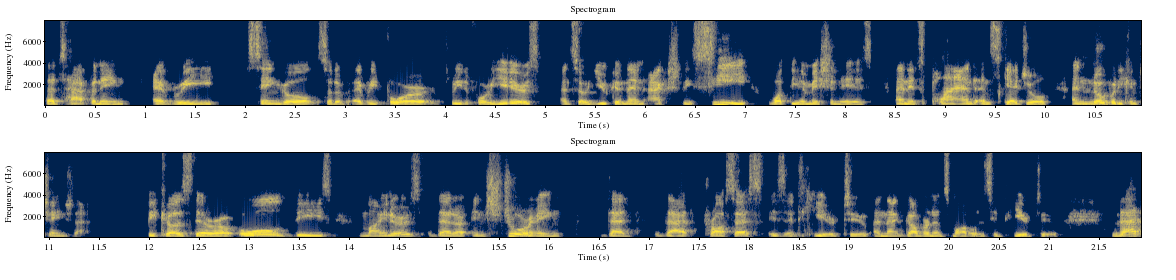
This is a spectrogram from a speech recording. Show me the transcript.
that's happening every single sort of every four, three to four years. And so you can then actually see what the emission is and it's planned and scheduled, and nobody can change that because there are all these miners that are ensuring that that process is adhered to and that governance model is adhered to. That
